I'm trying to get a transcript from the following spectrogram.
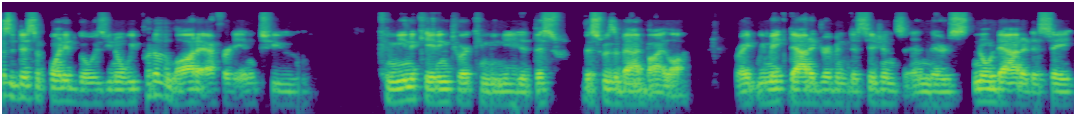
as the disappointed goes, you know, we put a lot of effort into communicating to our community that this this was a bad bylaw, right? We make data driven decisions, and there's no data to say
